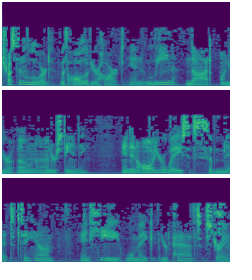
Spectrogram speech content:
Trust in the Lord with all of your heart and lean not on your own understanding and in all your ways submit to him and he will make your paths straight.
